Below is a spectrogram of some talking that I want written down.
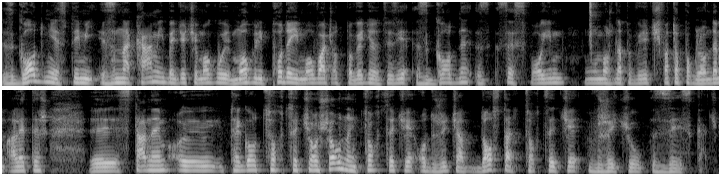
zgodnie z tymi znakami będziecie mogły, mogli podejmować odpowiednie decyzje zgodne ze swoim, można powiedzieć, światopoglądem, ale też y, stanem y, tego, co chcecie osiągnąć, co chcecie od życia dostać, co chcecie w życiu zyskać.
